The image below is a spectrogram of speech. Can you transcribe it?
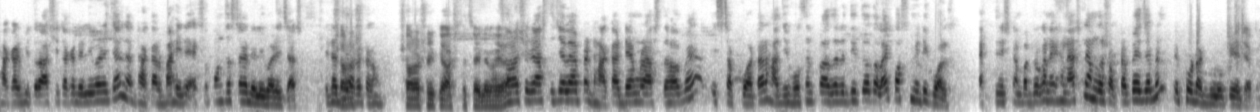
ঢাকার ভিতরে আশি টাকা ডেলিভারি চার্জ আর ঢাকার বাইরে একশো পঞ্চাশ টাকা ডেলিভারি চার্জ এটা দিয়ে সরাসরি- অর্ডারটা সরাসরি কি আসতে চাইলে সরাসরি আসতে চাইলে আপনার ঢাকা ড্যামরা আসতে হবে স্টাফ কোয়ার্টার হাজি হোসেন প্লাজারের দ্বিতীয় তলায় কসমেটিক ওয়ার্ল্ড একত্রিশ নাম্বার দোকানে এখানে আসলে আমাদের সবটা পেয়ে যাবেন এই প্রোডাক্টগুলো পেয়ে যাবেন।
